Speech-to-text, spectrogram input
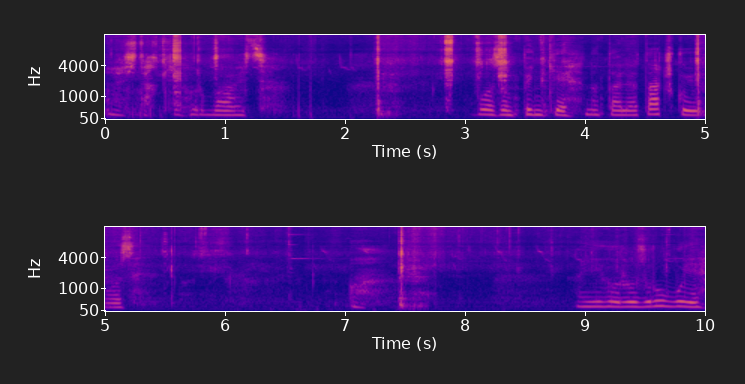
Ось так Ігор бавиться. Возимо пеньки. Наталя тачкою возить. А Ігор розрубує.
